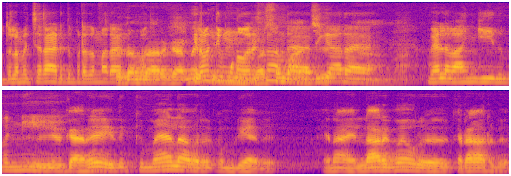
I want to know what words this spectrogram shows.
முதலமைச்சரா அடுத்து பிரதமரா பிரதமராக இருபத்தி மூணு வருஷம் அந்த. அதிகார. வேலை வாங்கி இது பண்ணி இருக்காரு. இதுக்கு மேலே அவர் இருக்க முடியாது. ஏன்னா எல்லாருக்குமே ஒரு கிரகம் இருக்குது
